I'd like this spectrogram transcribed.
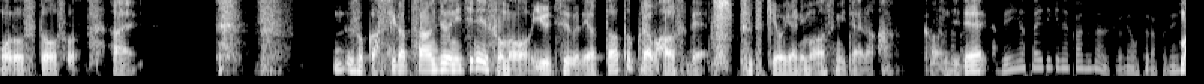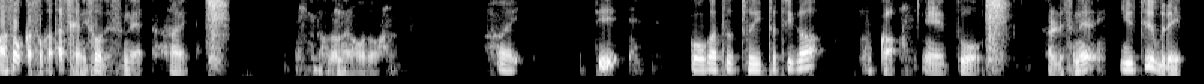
戻すと、そう、はい。で、そっか、4月30日にその YouTube でやった後、クラブハウスで続きをやりますみたいな感じで。前夜祭的な感じなんですよね、おそらくね。まあ、そうか、そうか、確かにそうですね。はい。なるほど、なるほど。はい。で、5月1日が、そっか、えっ、と、あれですね、YouTube で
